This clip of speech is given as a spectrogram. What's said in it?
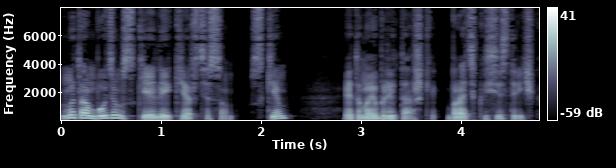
Мы там будем с Келли Кертисом. С кем?» Это мои бриташки, братик и сестричка.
